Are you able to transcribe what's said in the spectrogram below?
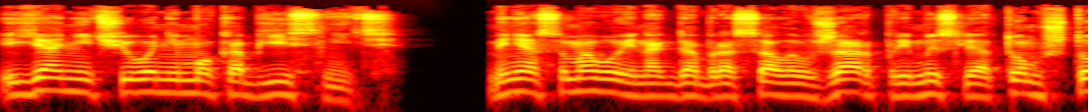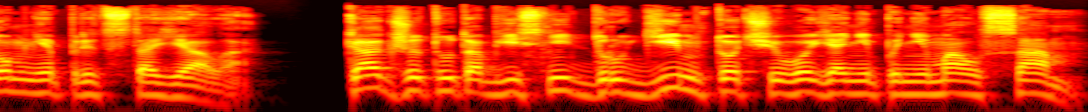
и я ничего не мог объяснить. Меня самого иногда бросало в жар при мысли о том, что мне предстояло. Как же тут объяснить другим то, чего я не понимал сам?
